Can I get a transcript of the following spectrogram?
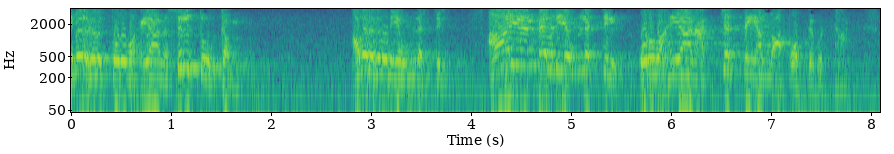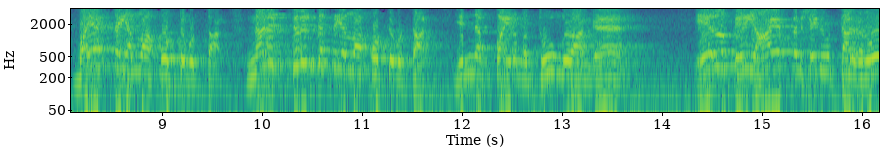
இவர்களுக்கு ஒரு வகையான சிறு தூக்கம். அவர்களுடைய உள்ளத்தில் ஆயிரங்களுடைய உள்ளத்தில் ஒரு வகையான அச்சத்தை அல்லா போட்டு விட்டான் பயத்தை எல்லாம் போட்டு விட்டான் நடுத்திருக்கத்தை எல்லாம் போட்டு விட்டான் என்னப்பா இவங்க தூங்குறாங்க? ஏதோ பெரிய ஆயத்தம் செய்து விட்டார்களோ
